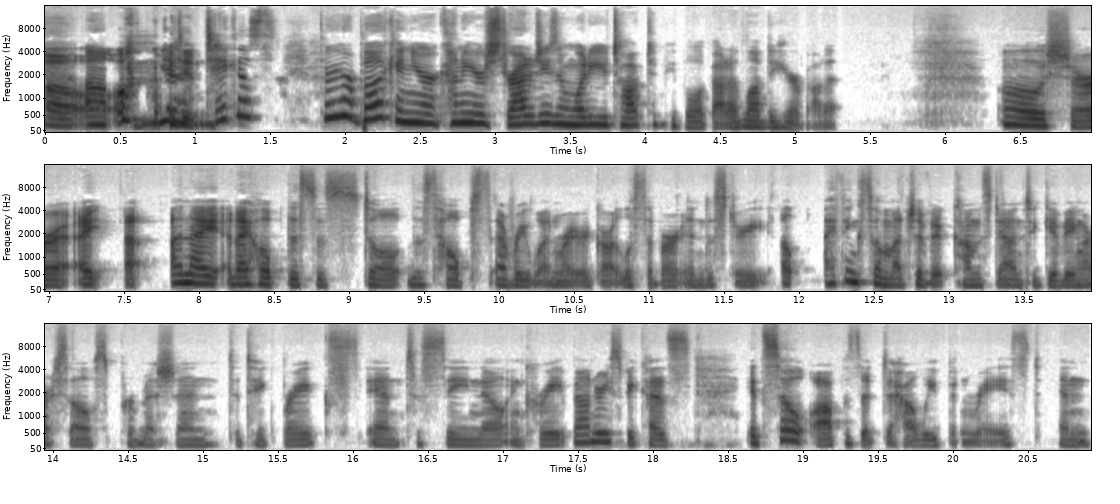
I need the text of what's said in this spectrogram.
Oh, um, yeah, take us through your book and your kind of your strategies and what do you talk to people about. I'd love to hear about it. Oh, sure. I uh, and I and I hope this is still this helps everyone, right, regardless of our industry. Uh, I think so much of it comes down to giving ourselves permission to take breaks and to say no and create boundaries because it's so opposite to how we've been raised. And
